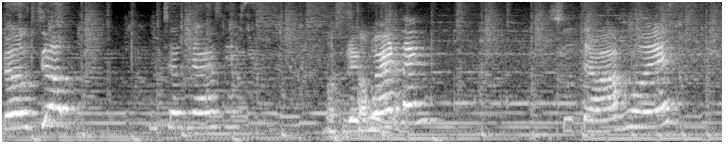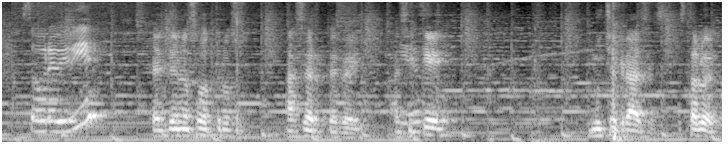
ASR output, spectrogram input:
Producción, muchas gracias. Nos estamos Recuerden, su trabajo es sobrevivir. Es de nosotros hacerte reír. Así que, muchas gracias. Hasta luego.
